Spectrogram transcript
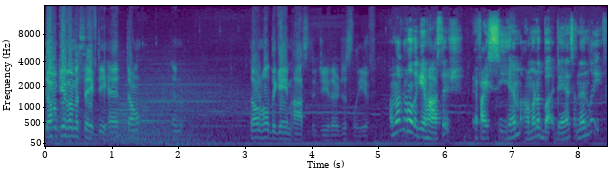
Don't give him a safety hit. Don't, don't hold the game hostage either. Just leave. I'm not gonna hold the game hostage. If I see him, I'm gonna butt dance and then leave.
